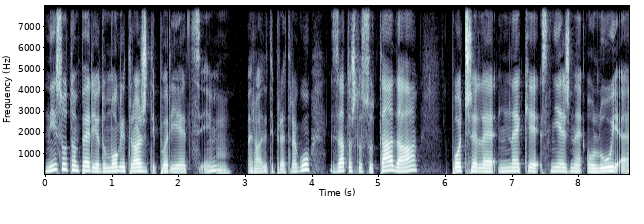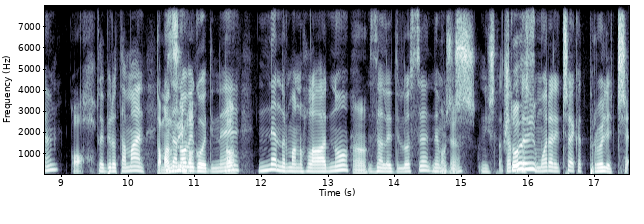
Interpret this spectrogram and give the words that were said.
nisu u tom periodu mogli tražiti po rijeci, Mm. raditi pretragu, zato što su tada počele neke snježne oluje. Oh, To je bilo taman, Taman zima. nove godine. Da. Nenormalno hladno, a. zaledilo se, ne možeš ništa. Što Tako da je- su morali čekat proljeće.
